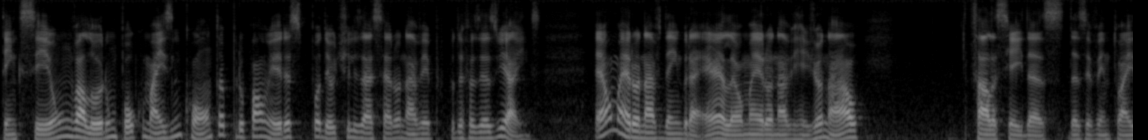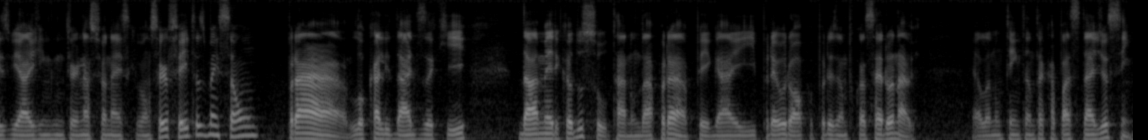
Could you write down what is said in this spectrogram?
Tem que ser um valor um pouco mais em conta para o Palmeiras poder utilizar essa aeronave para poder fazer as viagens. É uma aeronave da Embraer, ela é uma aeronave regional. Fala-se aí das, das eventuais viagens internacionais que vão ser feitas, mas são para localidades aqui da América do Sul, tá? Não dá para pegar e ir para Europa, por exemplo, com essa aeronave. Ela não tem tanta capacidade assim.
